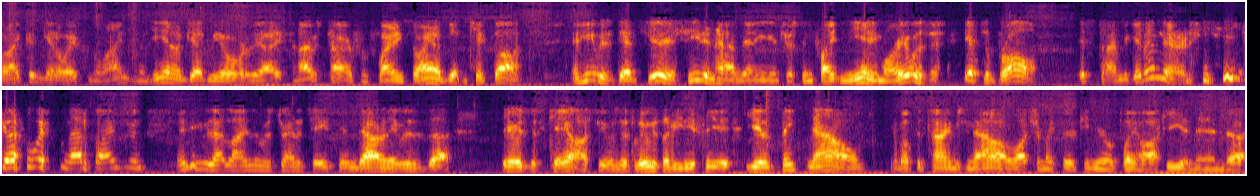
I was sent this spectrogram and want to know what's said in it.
but I couldn't get away from the linesman. He ended up getting me over to the ice, and I was tired from fighting, so I ended up getting kicked off. And he was dead serious. He didn't have any interest in fighting me anymore. It was a, it's a brawl. It's time to get in there. And he got away from that linesman, and he that linesman was trying to chase him down, and it was uh, it was just chaos. It was just loose. I mean, you see, you think now about the times now watching my 13 year old play hockey and and uh,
